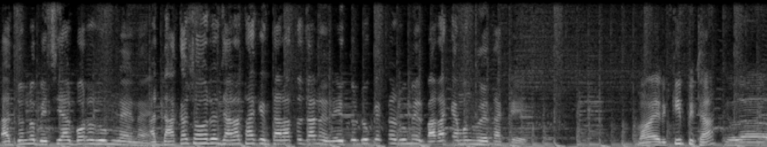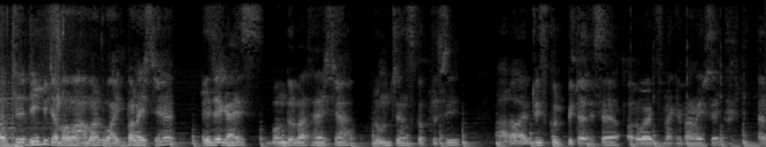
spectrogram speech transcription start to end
তার জন্য বেশি আর বড় রুম নেয় না আর ঢাকা শহরে যারা থাকেন তারা তো জানেন এতটুকু একটা রুমের ভাড়া কেমন হয়ে থাকে। মায়ের কি পিঠা? এগুলা হচ্ছে ডিম পিঠা মামা আমার ওয়াইফ বানাইছে হ্যাঁ। এই যে গাইস বন্ধুর বাসায় এসে রুম চেঞ্জ করতেছি। আর ওই বিস্কুট পিঠা দিছে আর ওয়াইফ নাকি বানাইছে। আর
